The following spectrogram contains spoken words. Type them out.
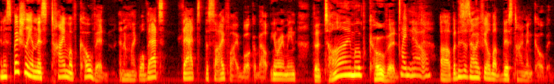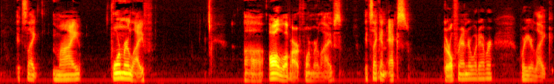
and especially in this time of COVID, and I'm like, well, that's that's the sci-fi book about, you know what I mean? The time of COVID. I know. Uh, but this is how I feel about this time in COVID. It's like my former life, uh, all of our former lives. It's like an ex girlfriend or whatever, where you're like,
